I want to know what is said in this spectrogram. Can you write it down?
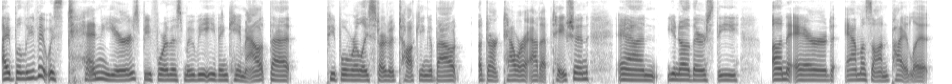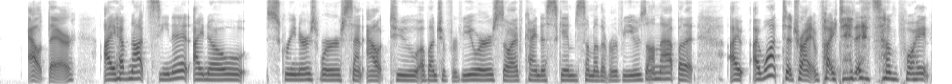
I believe it was 10 years before this movie even came out that people really started talking about a Dark Tower adaptation. And, you know, there's the unaired Amazon pilot out there. I have not seen it. I know screeners were sent out to a bunch of reviewers, so I've kind of skimmed some of the reviews on that, but I, I want to try and find it at some point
